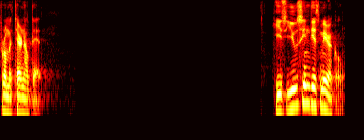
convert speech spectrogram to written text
from eternal death. He's using this miracle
